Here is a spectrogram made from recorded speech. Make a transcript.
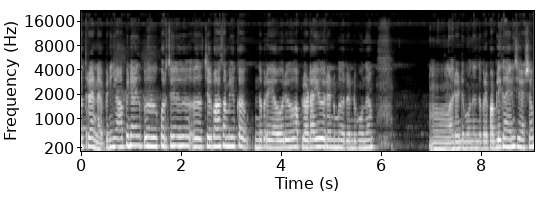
അത്ര തന്നെ. പിന്നെ ഞാൻ പിന്നെ കുറച്ച് ചിലപ്പോൾ ആ സമയമൊക്കെ എന്താ പറയുക ഒരു അപ്ലോഡായി രണ്ട് രണ്ട് മൂന്ന് രണ്ട് മൂന്ന് എന്താ പറയുക പബ്ലിക് ആയതിനു ശേഷം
